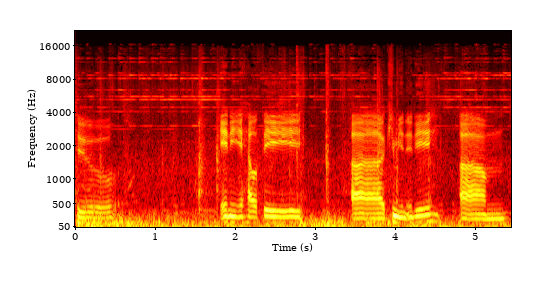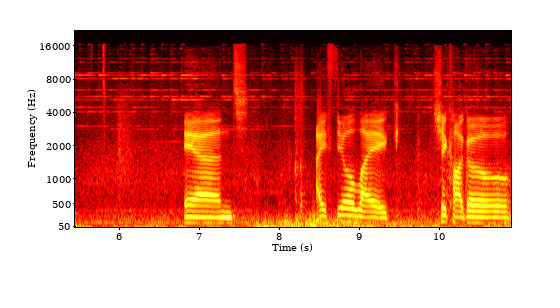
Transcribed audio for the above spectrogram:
to any healthy uh, community, um, and I feel like Chicago,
